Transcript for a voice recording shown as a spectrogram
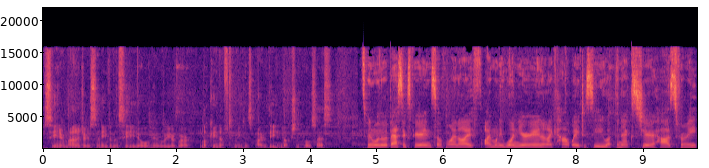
senior managers and even the CEO who we were lucky enough to meet as part of the induction process. It's been one of the best experiences of my life. I'm only one year in and I can't wait to see what the next year has for me.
